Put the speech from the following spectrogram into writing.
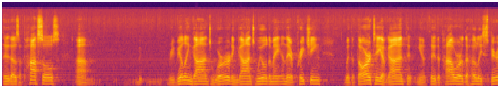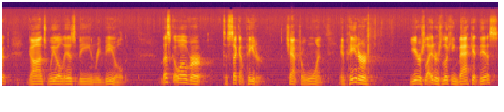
through those apostles, um, revealing God's word and God's will to man. They're preaching with authority of God, you know, through the power of the Holy Spirit. God's will is being revealed. Let's go over to 2 Peter chapter 1. And Peter, years later, is looking back at this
